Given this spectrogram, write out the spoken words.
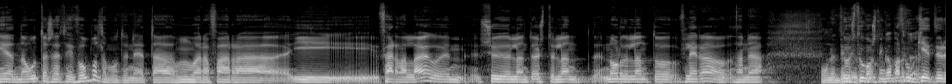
hérna útastætti í fótboltamótunni þetta að hún var að fara í ferðalag um Suðurland, Östurland, Norðurland og fleira og þannig að Hún er byrjuð kosningabaráttu. Þú getur,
